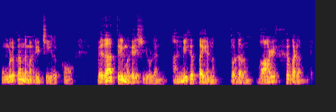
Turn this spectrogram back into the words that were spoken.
உங்களுக்கும் அந்த மகிழ்ச்சி இருக்கும். வேதாத்ரி மகிழ்ச்சியுடன் ஆன்மீக பயணம் தொடரும். வாழ்க வளமுடன்.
